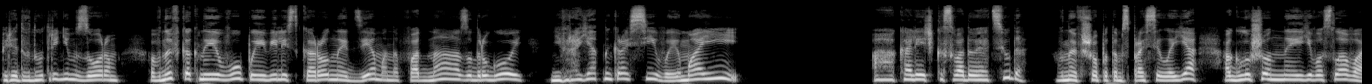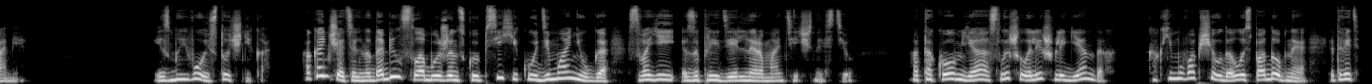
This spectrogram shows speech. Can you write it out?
Перед внутренним взором вновь как наяву появились короны демонов, одна за другой, невероятно красивые, мои. «А колечко с водой отсюда?» — вновь шепотом спросила я, оглушенная его словами. «Из моего источника», окончательно добил слабую женскую психику Диманюга своей запредельной романтичностью. О таком я слышала лишь в легендах. Как ему вообще удалось подобное? Это ведь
